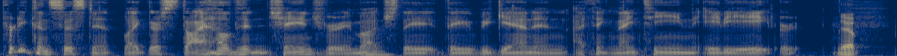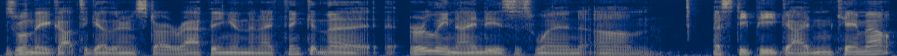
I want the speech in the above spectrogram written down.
pretty consistent. Like their style didn't change very much. They they began in I think 1988 or Yep. is when they got together and started rapping, and then I think in the early 90s is when um, SDP Gaiden came out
